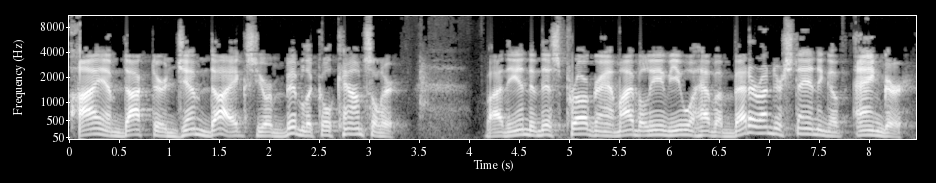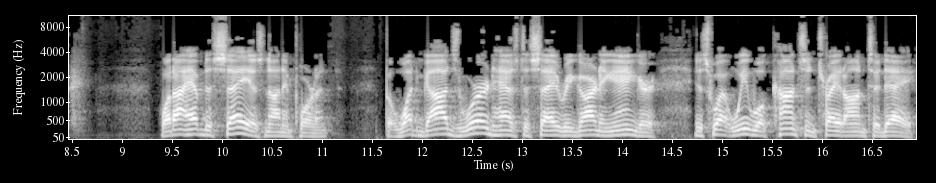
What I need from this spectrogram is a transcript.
I am Dr. Jim Dykes, your biblical counselor. By the end of this program, I believe you will have a better understanding of anger. What I have to say is not important, but what God's Word has to say regarding anger is what we will concentrate on today.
